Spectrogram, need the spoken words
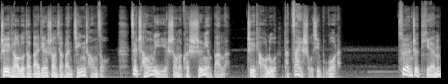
这条路他白天上下班经常走，在厂里也上了快十年班了。这条路他再熟悉不过了。虽然这田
